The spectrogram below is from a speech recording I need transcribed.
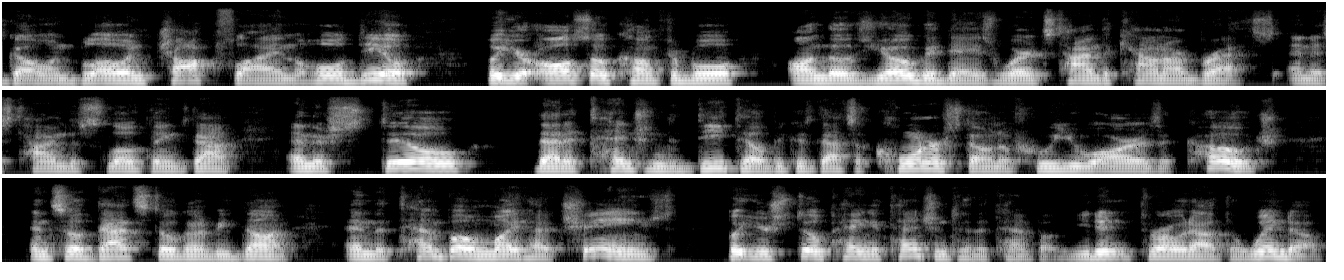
going, blowing, chalk fly and the whole deal. But you're also comfortable on those yoga days where it's time to count our breaths and it's time to slow things down. And there's still that attention to detail because that's a cornerstone of who you are as a coach. And so that's still going to be done. And the tempo might have changed, but you're still paying attention to the tempo. You didn't throw it out the window,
